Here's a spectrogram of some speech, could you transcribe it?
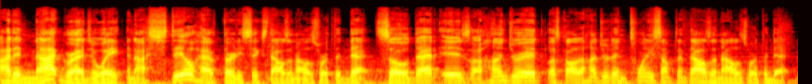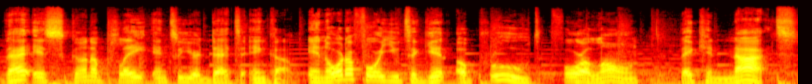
I did not graduate and I still have $36,000 worth of debt. So that is a hundred, let's call it 120 something thousand dollars worth of debt. That is gonna play into your debt to income. In order for you to get approved for a loan, they cannot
